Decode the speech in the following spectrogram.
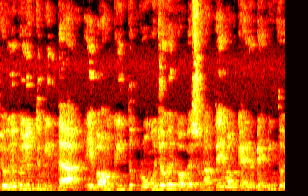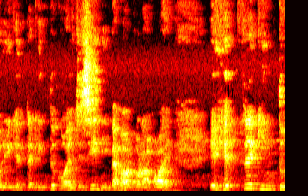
জৈব প্রযুক্তিবিদ্যা এবং কিন্তু ক্রোমোজোমের গবেষণাতে এবং ক্যারিওটাইপিং তৈরির ক্ষেত্রে কিন্তু কলচিসিন ব্যবহার করা হয়। এক্ষেত্রে কিন্তু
